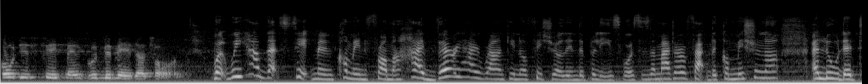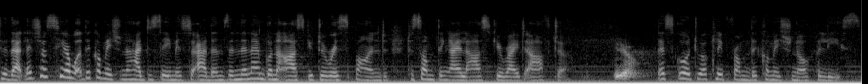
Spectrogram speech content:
how this statement could be made at all. Well, we have that statement coming from a high, very high-ranking official in the police force. As a matter of fact, the commissioner alluded to that. Let's just hear what the commissioner had to say, Mr. Adams, and then I'm going to ask you to respond to something I'll ask you right after. Yeah. Let's go to a clip from the commissioner of police.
